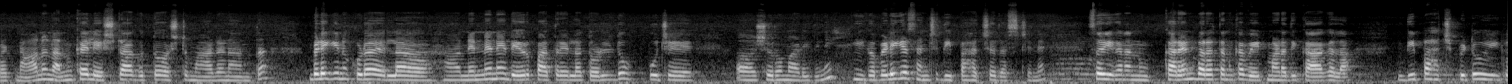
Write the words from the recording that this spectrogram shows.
ಬಟ್ ನಾನು ನನ್ನ ಕೈಲಿ ಎಷ್ಟಾಗುತ್ತೋ ಅಷ್ಟು ಮಾಡೋಣ ಅಂತ. ಬೆಳಗಿನೂ ಕೂಡ ಎಲ್ಲ ನೆನ್ನೆನೇ ದೇವ್ರ ಪಾತ್ರೆ ಎಲ್ಲ ತೊಳೆದು ಪೂಜೆ ಶುರು ಮಾಡಿದ್ದೀನಿ ಈಗ ಬೆಳಿಗ್ಗೆ ಸಂಜೆ ದೀಪ ಹಚ್ಚೋದಷ್ಟೇ ಸೊ ಈಗ ನಾನು ಕರೆಂಟ್ ಬರೋ ತನಕ ವೆಯ್ಟ್ ಮಾಡೋದಕ್ಕಾಗಲ್ಲ. ದೀಪ ಹಚ್ಬಿಟ್ಟು ಈಗ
